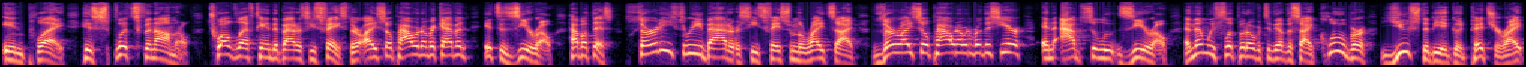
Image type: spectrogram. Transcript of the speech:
in play. His split's phenomenal. 12 left handed batters he's faced. Their ISO power number, Kevin, it's a zero. How about this? 33 batters he's faced from the right side. Their ISO power number this year, an absolute zero. And then we flip it over to the other side. Kluber used to be a good pitcher, right?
